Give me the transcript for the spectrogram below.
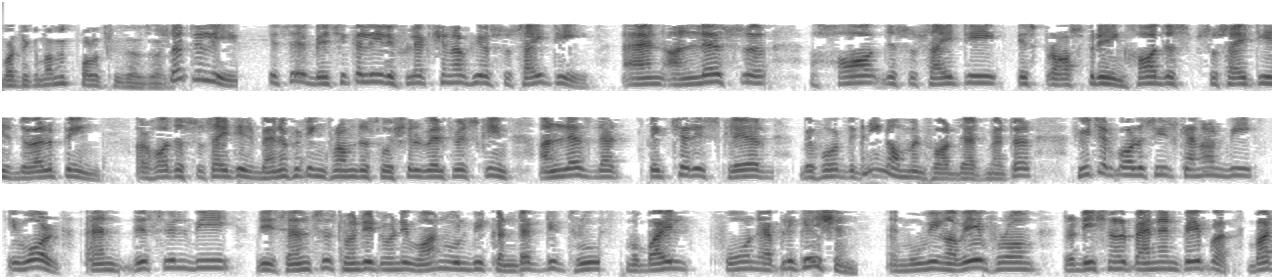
but economic policies as well. Certainly. It's a basically reflection of your society. And unless uh, how the society is prospering, how the society is developing, or how the society is benefiting from the social welfare scheme, unless that picture is clear before the government for that matter, future policies cannot be evolved. And this will be, the census 2021 will be conducted through mobile phone application and moving away from traditional pen and paper. But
